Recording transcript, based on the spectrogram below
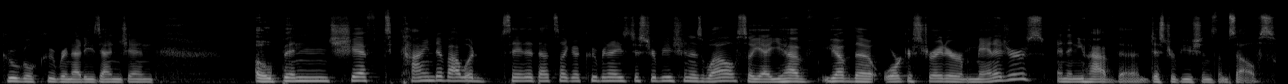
Google Kubernetes Engine, OpenShift kind of I would say that that's like a Kubernetes distribution as well. So yeah, you have you have the orchestrator managers and then you have the distributions themselves.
